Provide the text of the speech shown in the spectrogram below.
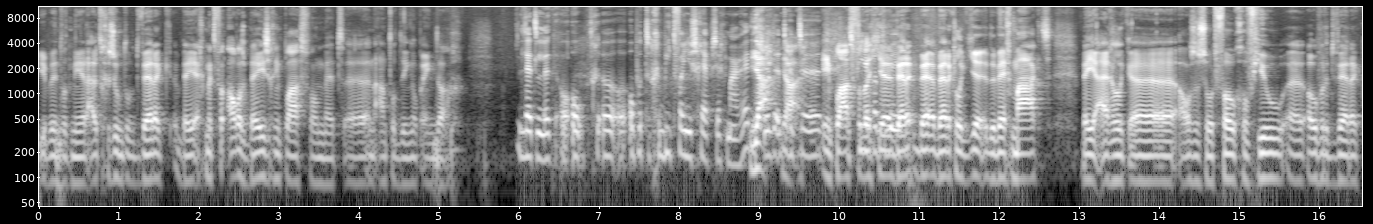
je, bent wat meer uitgezoomd op het werk. Ben je echt met van alles bezig in plaats van met uh, een aantal dingen op één dag. Letterlijk op het, op het gebied van je schep, zeg maar. Hè? Dus ja, het, ja. Het, uh, in plaats van dat je wer wer werkelijk je de weg maakt, ben je eigenlijk uh, als een soort vogelview over het werk.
